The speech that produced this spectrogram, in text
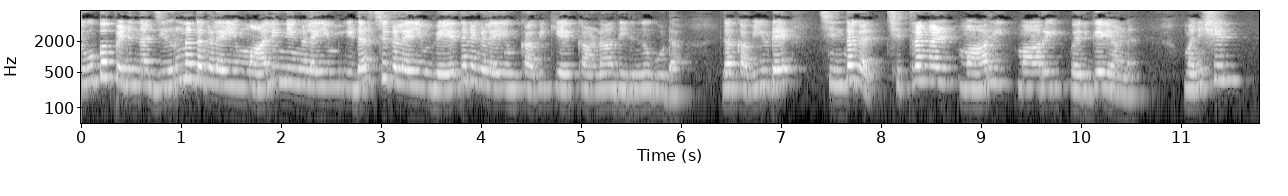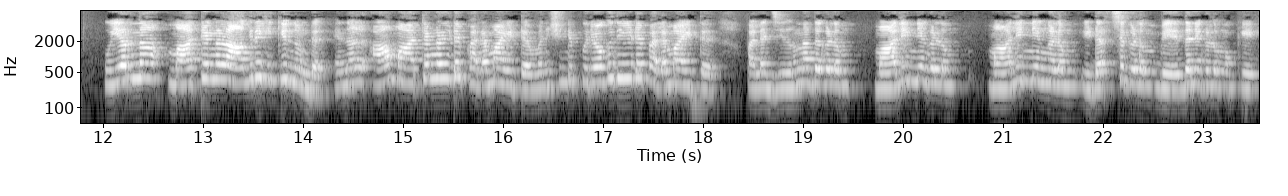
രൂപപ്പെടുന്ന ജീർണതകളെയും മാലിന്യങ്ങളെയും ഇടർച്ചകളെയും വേദനകളെയും കവിക്ക് കാണാതിരുന്നുകൂടാ. ഇതാ കവിയുടെ ചിന്തകൾ ചിത്രങ്ങൾ മാറി മാറി വരികയാണ്. മനുഷ്യൻ ഉയർന്ന മാറ്റങ്ങൾ ആഗ്രഹിക്കുന്നുണ്ട്. എന്നാൽ ആ മാറ്റങ്ങളുടെ ഫലമായിട്ട് മനുഷ്യന്റെ പുരോഗതിയുടെ ഫലമായിട്ട് പല ജീർണതകളും മാലിന്യങ്ങളും മാലിന്യങ്ങളും ഇടർച്ചകളും വേദനകളും ഒക്കെ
